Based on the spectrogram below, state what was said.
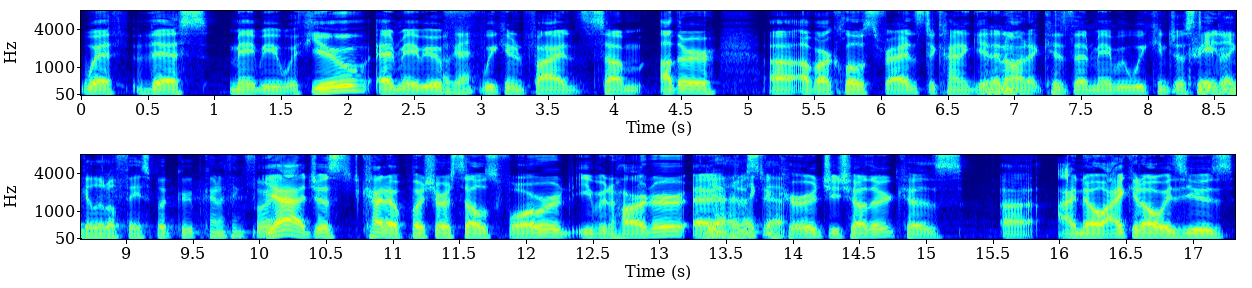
with this maybe with you and maybe if Okay. we can find some other uh, of our close friends to kind of get in on it because then maybe we can just Mm-hmm. Create even, like a little Facebook group kind of thing for it. yeah just kind of push ourselves forward even harder and Yeah, like just that. encourage each other because uh, i know i could always use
